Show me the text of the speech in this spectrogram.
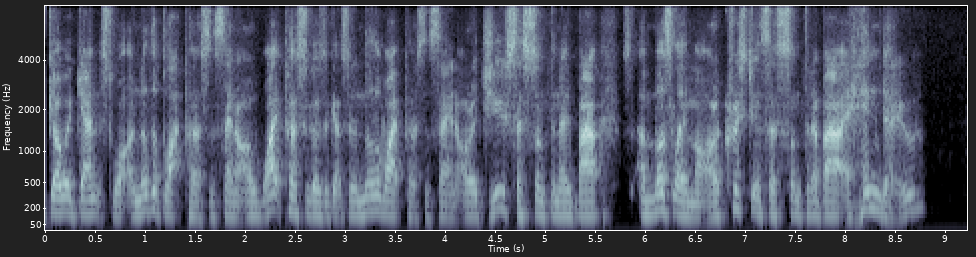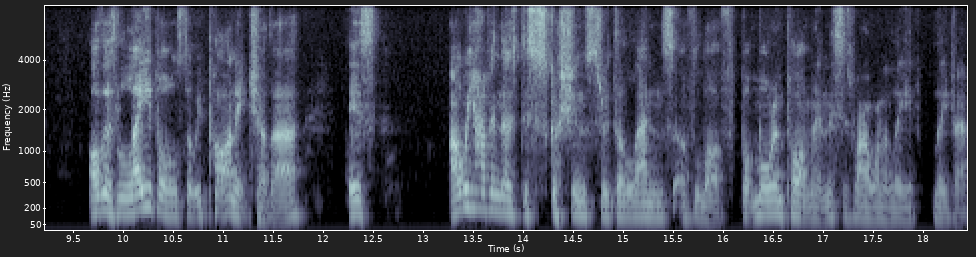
go against what another black person saying, or a white person goes against another white person saying, or a Jew says something about a Muslim, or a Christian says something about a Hindu, all those labels that we put on each other is are we having those discussions through the lens of love? But more importantly, and this is where I want to leave, leave it.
